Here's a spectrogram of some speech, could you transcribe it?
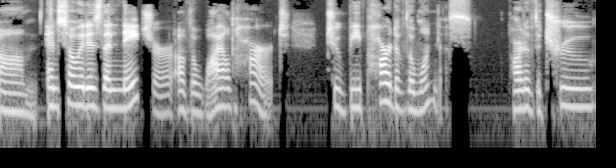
Um, and so it is the nature of the wild heart to be part of the oneness, part of the true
